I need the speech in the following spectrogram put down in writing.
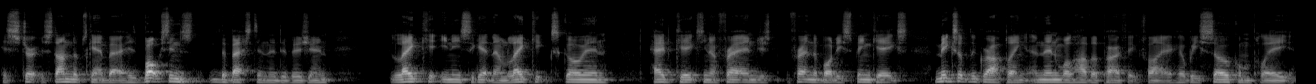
His stand up's getting better. His boxing's the best in the division. Leg kick, he needs to get them leg kicks going, head kicks, you know, threaten, just threaten the body, spin kicks, mix up the grappling, and then we'll have a perfect fight. He'll be so complete.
